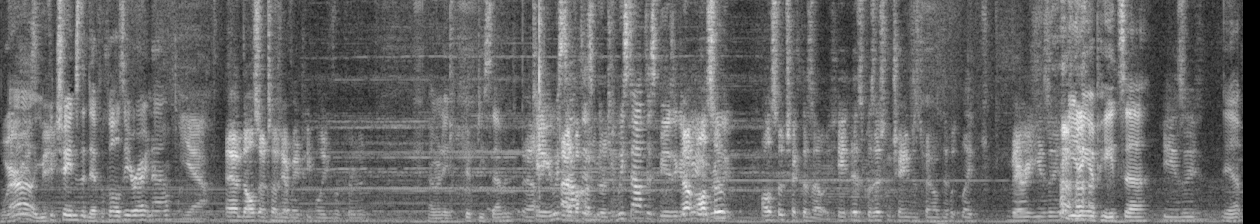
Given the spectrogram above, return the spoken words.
Where Oh, is you me? could change the difficulty right now. Yeah. And also tells you how many people you've recruited. How many? 57? Yeah. Okay, can we stop this? 100. Can we stop this music? No, also, really- also check this out. He, his position change has been like very easy. Eating a pizza. easy. Yep.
